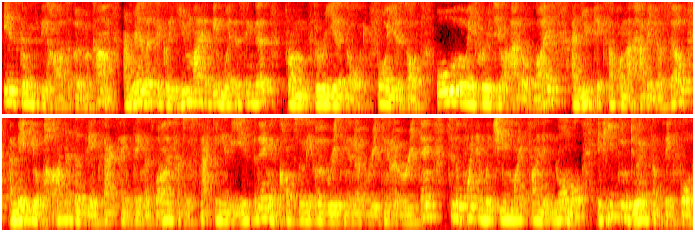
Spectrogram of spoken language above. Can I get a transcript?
is going to be hard to overcome. And realistically, you might have been witnessing this from three years old, four years old, all the way through to your adult life, and you picked up on that habit yourself, and maybe your partner does the exact same thing as well in terms of snacking in the evening and constantly overeating and overeating and overeating to the point in which you might find it normal. If you've been doing something for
